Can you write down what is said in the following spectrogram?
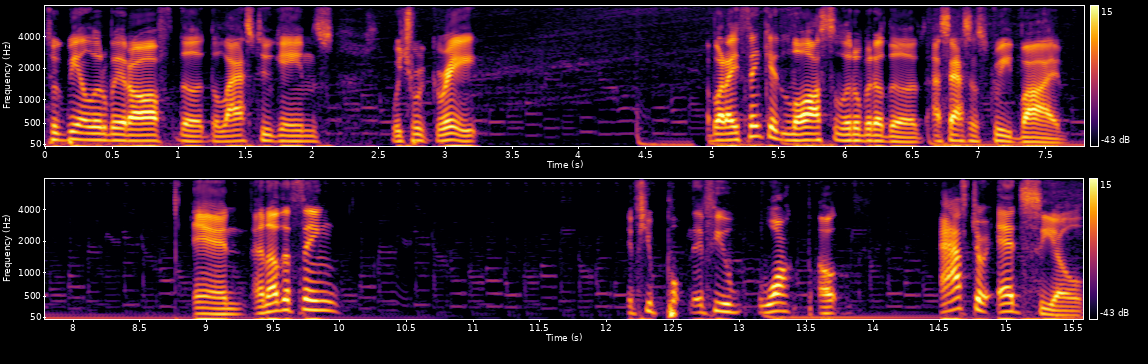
took me a little bit off the the last two games, which were great, but I think it lost a little bit of the Assassin's Creed vibe. And another thing, if you if you walk out after Ezio,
